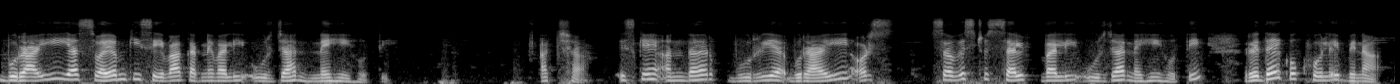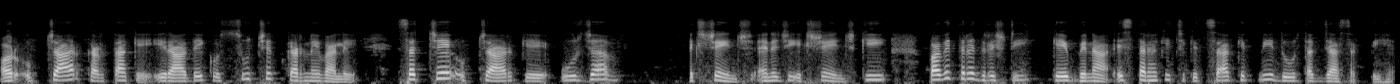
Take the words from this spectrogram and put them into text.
बुराई या स्वयं की सेवा करने वाली ऊर्जा नहीं होती। अच्छा। इसके अंदर बुरी बुराई और सर्विस टू सेल्फ वाली ऊर्जा नहीं होती। हृदय को खोले बिना और उपचारकर्ता के इरादे को सूचित करने वाले सच्चे उपचार के ऊर्जा एक्सचेंज एनर्जी एक्सचेंज की पवित्र दृष्टि के बिना इस तरह की चिकित्सा कितनी दूर तक जा सकती है?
